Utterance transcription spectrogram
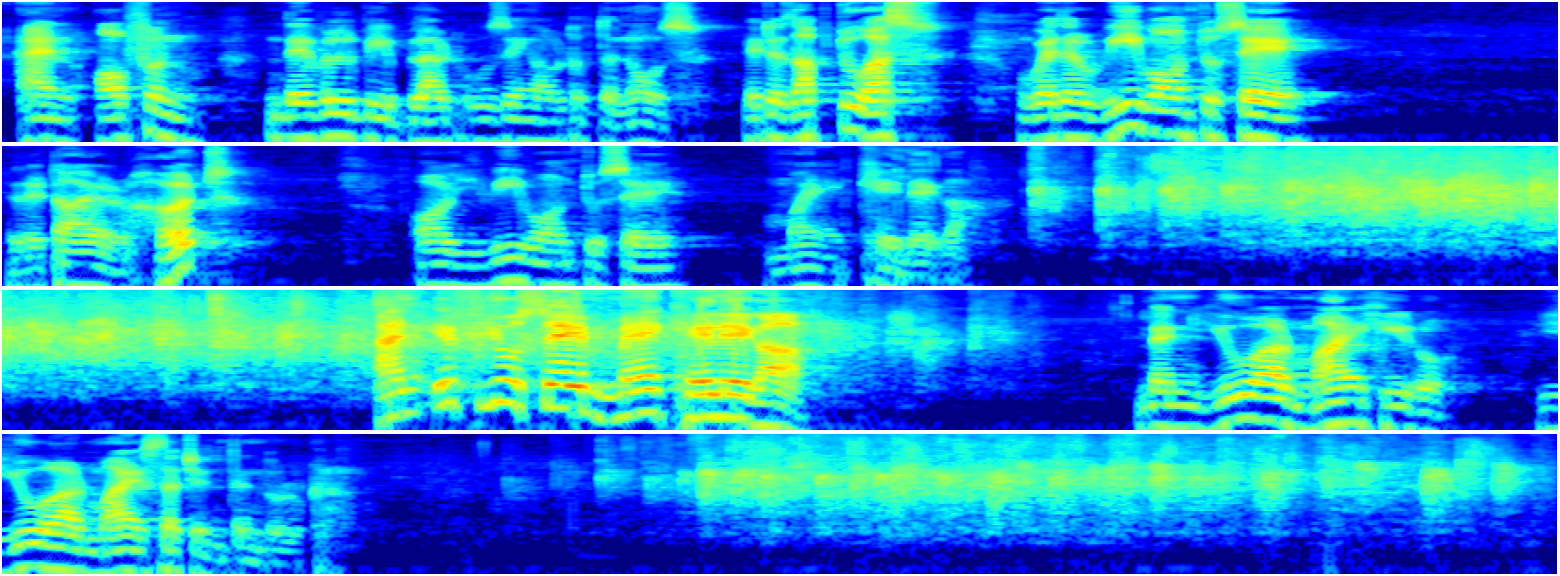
and often there will be blood oozing out of the nose. It is up to us whether we want to say retire hurt or we want to say main khelega. And if you say main khelega, then you are my hero. You are my Sachin Tendulkar.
